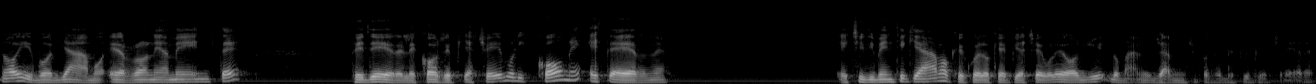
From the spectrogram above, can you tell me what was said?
Noi vogliamo erroneamente vedere le cose piacevoli come eterne e ci dimentichiamo che quello che è piacevole oggi, domani già non ci potrebbe più piacere.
